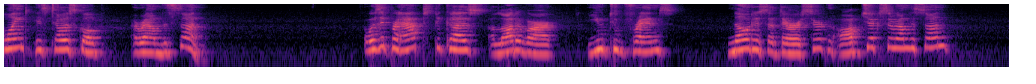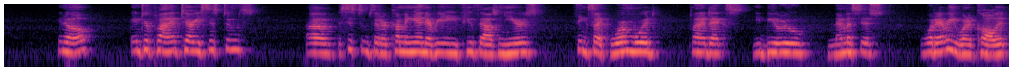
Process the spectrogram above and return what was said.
point his telescope around the sun. Was it perhaps because a lot of our YouTube friends notice that there are certain objects around the sun? You know, interplanetary systems, uh, systems that are coming in every few thousand years. Things like Wormwood, Planet X, Nibiru, Nemesis, whatever you want to call it.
